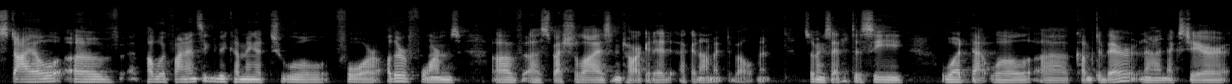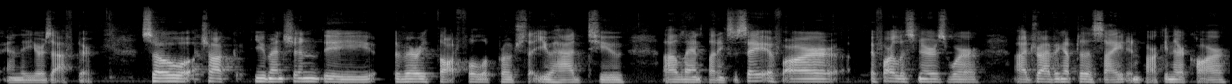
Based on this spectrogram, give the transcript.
style of public financing to becoming a tool for other forms of specialized and targeted economic development. So I'm excited to see what that will uh, come to bear uh, next year and the years after. So, Chok, you mentioned the, the very thoughtful approach that you had to uh, land planning. So, say if our if our listeners were uh, driving up to the site and parking their car,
